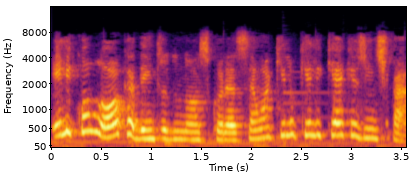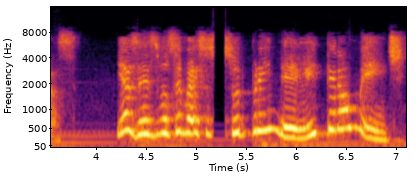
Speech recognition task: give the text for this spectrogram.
ele coloca dentro do nosso coração aquilo que ele quer que a gente faça. E às vezes você vai se surpreender, literalmente.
